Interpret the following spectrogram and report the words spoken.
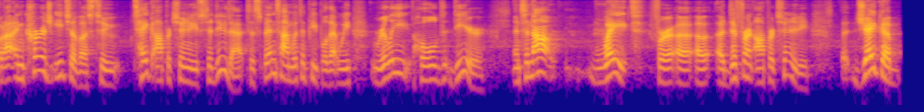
But I encourage each of us to take opportunities to do that, to spend time with the people that we really hold dear, and to not wait for a, a, a different opportunity. Jacob,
